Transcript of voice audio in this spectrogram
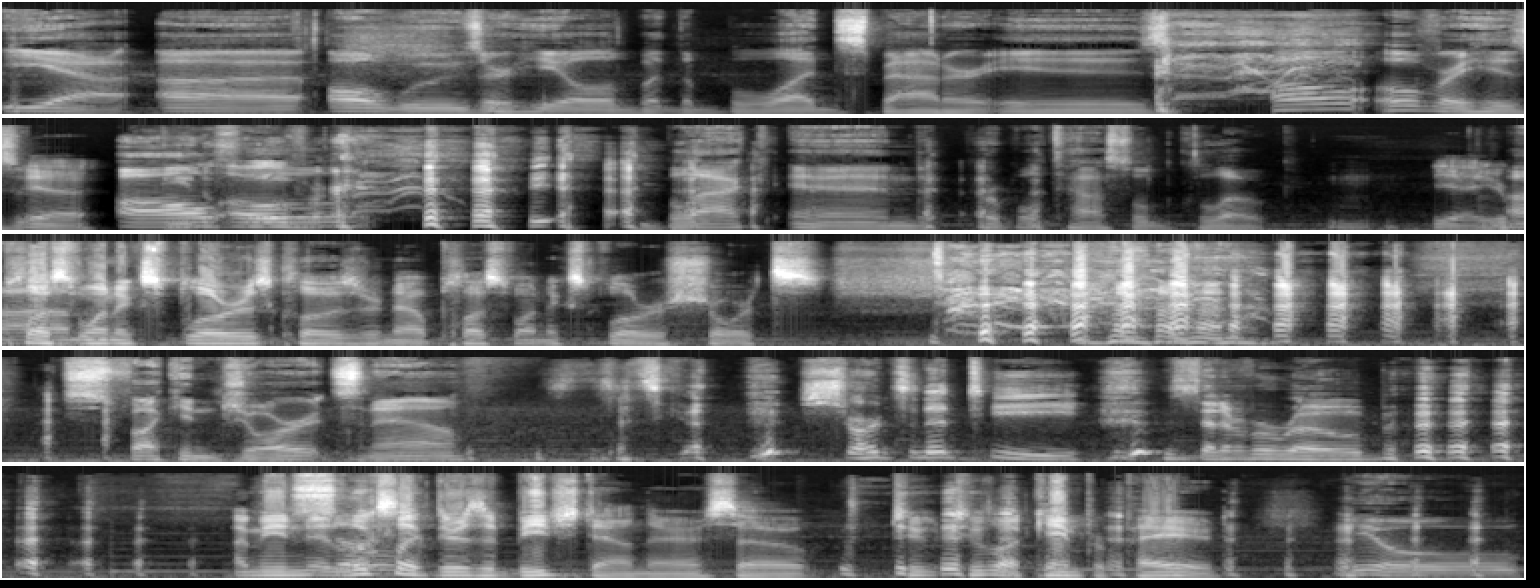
Yeah, uh, all wounds are healed, but the blood spatter is all over his Yeah. All over. black and purple tasseled cloak. Yeah, your plus Um, one explorer's clothes are now plus one explorer shorts. Just fucking jorts now. That's good. Shorts and a tee instead of a robe. I mean, it So- looks like there's a beach down there, so Tu- Tulok came prepared. Ew.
